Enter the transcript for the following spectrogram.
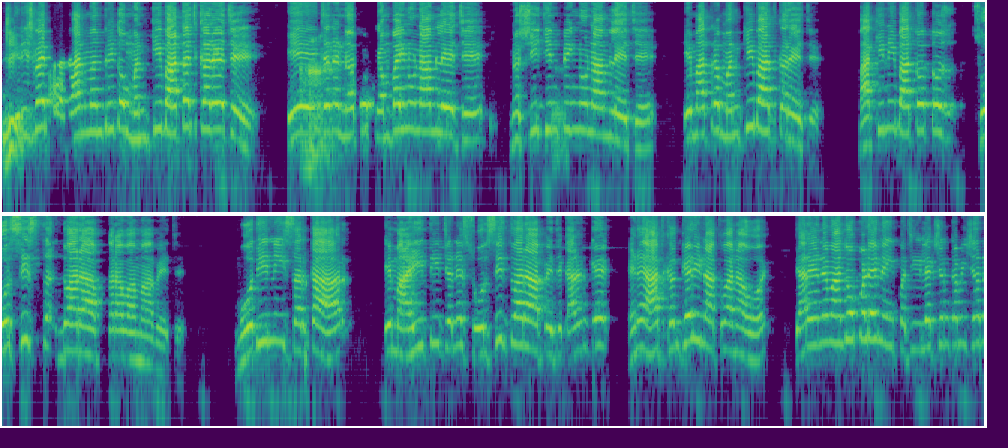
ગિરીશભાઈ પ્રધાનમંત્રી તો મન કી બાત જ કરે છે. એ છે ને ન તો ટ્રમ્પાઈ નું નામ લે છે ન શી જિનપિંગનું નામ લે છે. એ માત્ર મન કી બાત કરે છે. બાકીની બાતો તો સોર્સિસ દ્વારા કરાવવામાં આવે છે. મોદીની સરકાર એ માહિતી છે ને સોર્સિસ દ્વારા આપે છે કારણ કે એને હાથ ખંખેરી નાખવાના હોય ત્યારે એને વાંધો પડે નહીં. પછી ઇલેક્શન કમિશન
